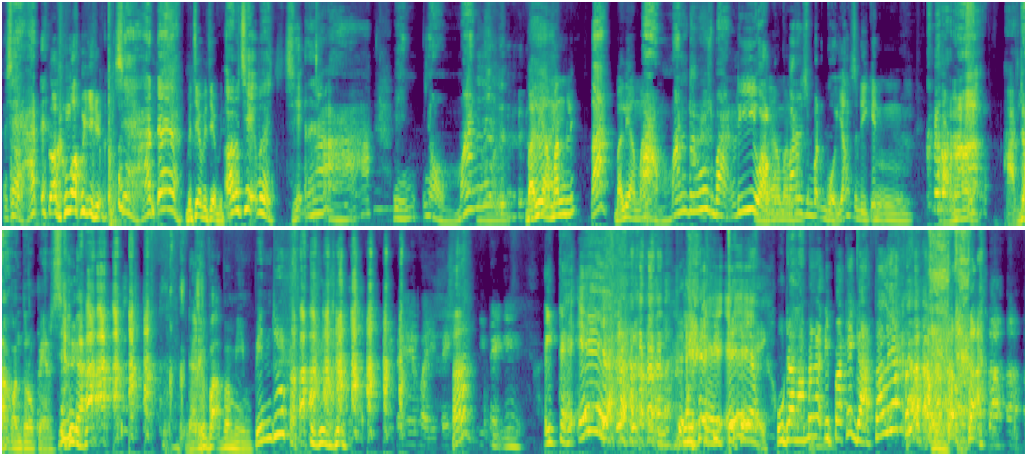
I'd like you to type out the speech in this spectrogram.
sehat, Kok aku mau gitu? sehat eh. Becek, becek, becek. Oh, becek, becek. Ah, ini nyoman. Bali aman, Bli? Hah? Bali aman? Aman terus Bali, walaupun aman. kemarin sempat goyang sedikit Mm-mm. karena ada kontroversi dari Pak pemimpin tuh. Hah? ITE. Ya. ITE ya. Udah lama nggak dipakai gatal ya.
